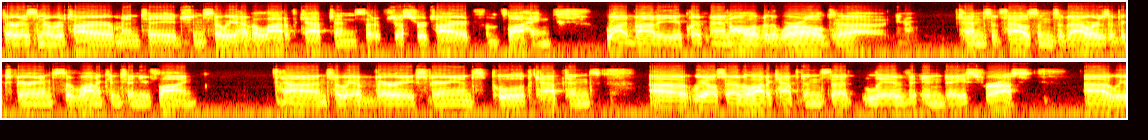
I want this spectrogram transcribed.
there isn't a retirement age. And so we have a lot of captains that have just retired from flying wide body equipment all over the world, uh, you know, tens of thousands of hours of experience that want to continue flying. Uh, and so we have a very experienced pool of captains. Uh, we also have a lot of captains that live in base for us. Uh, we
